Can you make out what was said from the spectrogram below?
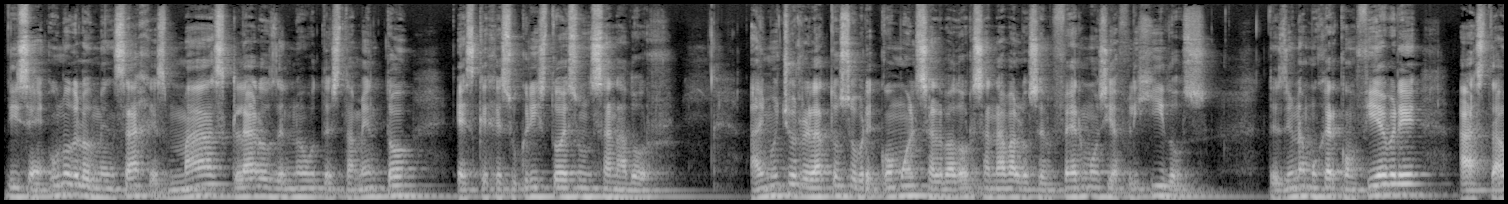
Dice, uno de los mensajes más claros del Nuevo Testamento es que Jesucristo es un sanador. Hay muchos relatos sobre cómo el Salvador sanaba a los enfermos y afligidos, desde una mujer con fiebre hasta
